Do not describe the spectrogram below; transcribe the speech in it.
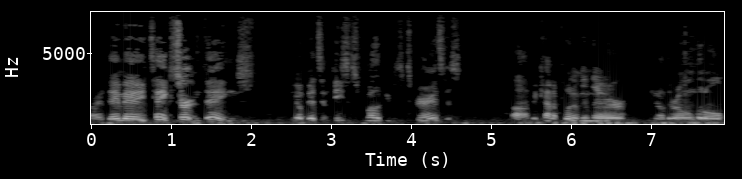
Right? They may take certain things, you know, bits and pieces from other people's experiences, uh, they kind of put them in their, you know, their own little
